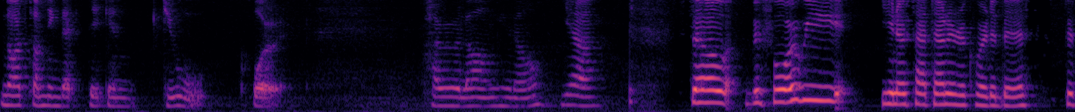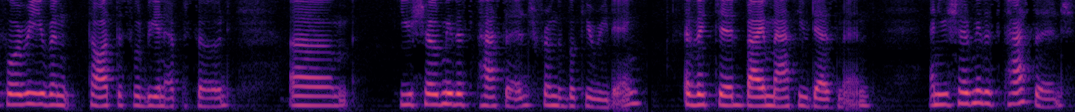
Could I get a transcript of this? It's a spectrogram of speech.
not something that they can do for however long, you know. Yeah. So before we, you know, sat down and recorded this, before we even thought this would be an episode, um, you showed me this passage from the book you're reading, Evicted by Matthew Desmond. And you showed me this passage.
